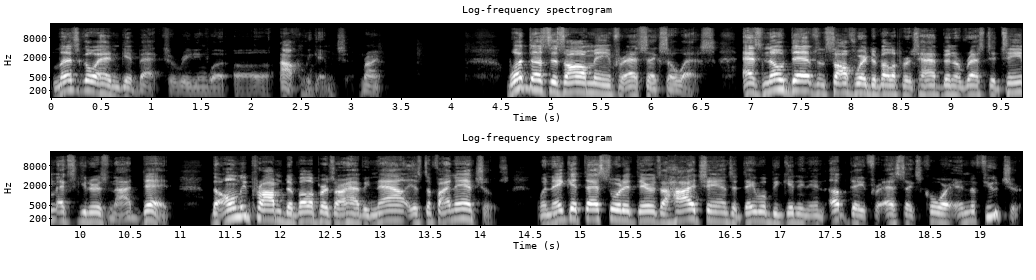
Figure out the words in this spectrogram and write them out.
let's go ahead and get back to reading what uh, Alchemy Gaming said, right? What does this all mean for SXOS? As no devs and software developers have been arrested, Team Xecuter is not dead. The only problem developers are having now is the financials. When they get that sorted, there's a high chance that they will be getting an update for SX Core in the future.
